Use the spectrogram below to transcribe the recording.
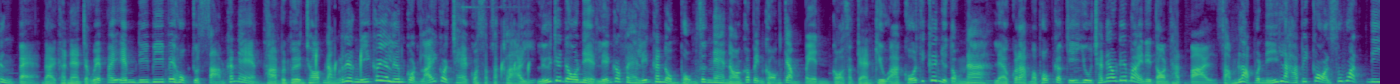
2018 ได้คะแนนจากเว็บ IMDB ไป 6.3 คะแนนถ้าเพื่อนๆชอบหนังเรื่องนี้ก็อย่าลืมกดไลค์กดแชร์กด Subscribe หรือจะโดเนทเลี้ยงกาแฟเลี้ยงขนมผม ซึ่งแน่นอนก็เป็นของจำเป็นก็สแกน QR code ที่ขึ้นอยู่ตรงหน้า แล้วกลับมาพบกับ GU Channel ได้ใหม่ในตอนถัดไปสำหรับวันนี้ลาไปก่อนสวัสดี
